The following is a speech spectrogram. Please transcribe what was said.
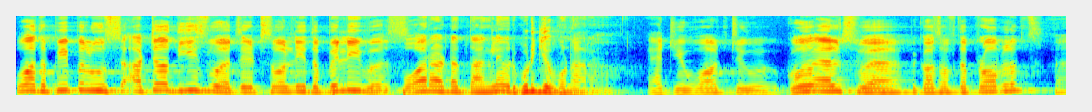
who are the people who utter these words? It's only the believers. போராட்டம் தாங்களே அவர் குடிக்க போனாராம் And you want to go elsewhere because of the problems? ஆ,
